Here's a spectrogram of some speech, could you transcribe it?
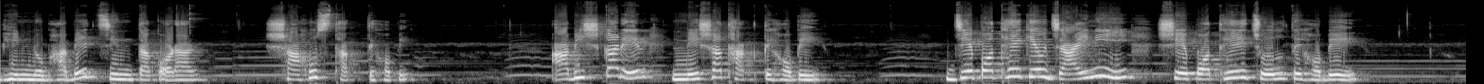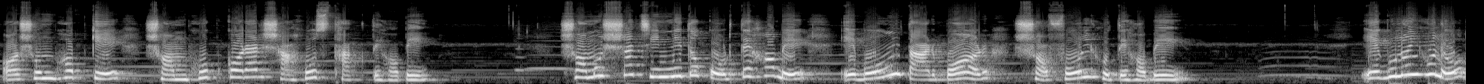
ভিন্নভাবে চিন্তা করার সাহস থাকতে হবে। আবিষ্কারের নেশা থাকতে হবে। যে পথে কেউ যায়নি, সে পথে চলতে হবে। অসম্ভবকে সম্ভব করার সাহস থাকতে হবে। সমস্যা চিহ্নিত করতে হবে এবং তারপর সফল হতে হবে। এগুলোই হলো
